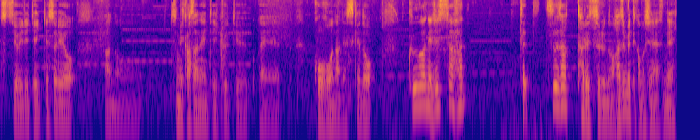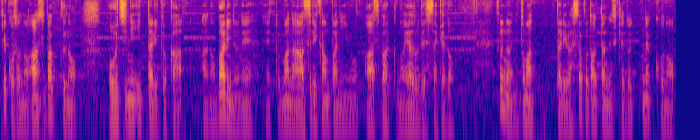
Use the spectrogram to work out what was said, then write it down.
土を入れていってそれをあの積み重ねていくっていう、えー、工法なんですけど僕はね実際は鉄だったりするのは初めてかもしれないですね。結構そのアースバッグのお家に行ったりとかあのバリのね、えっと、マナーアースリーカンパニーもアースバッグの宿でしたけどそういうのはね泊まったりはしたことあったんですけどねこの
